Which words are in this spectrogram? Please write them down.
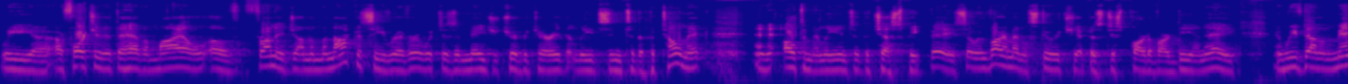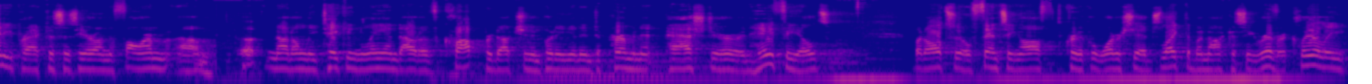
We uh, are fortunate to have a mile of frontage on the Monocacy River, which is a major tributary that leads into the Potomac and ultimately into the Chesapeake Bay. So environmental stewardship is just part of our DNA. And we've done many practices here on the farm, um, uh, not only taking land out of crop production and putting it into permanent pasture and hay fields, but also fencing off critical watersheds like the Monocacy River. Clearly,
